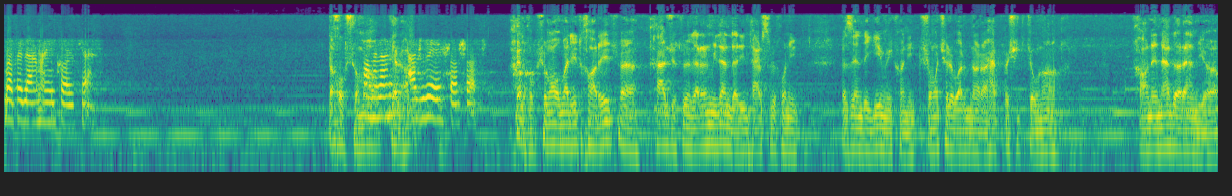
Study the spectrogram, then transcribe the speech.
و پدر من این کار کرد. خب شما از روی احساسات. خیلی خب شما اومدید خارج و خرجتون رو دارن میدن دارید درس بخونید و زندگی می‌کنید. شما چرا باید ناراحت باشید که اونا خانه ندارن یا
